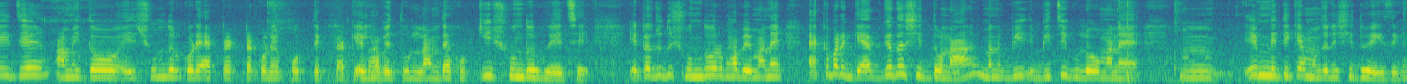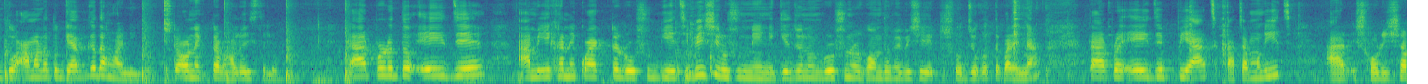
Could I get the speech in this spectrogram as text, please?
এই যে আমি তো এই সুন্দর করে একটা একটা করে প্রত্যেকটাকে এভাবে তুললাম। দেখো কি সুন্দর হয়েছে। এটা যদি সুন্দরভাবে মানে একেবারে গ্যাদ গেদা সিদ্ধ না মানে বিচিগুলো মানে উম, এমনিতেই কেমন জানি সিদ্ধ হয়ে গেছে। কিন্তু আমার তো গ্যাদ গেদা হয়নি। এটা অনেকটা ভালোই ছিল। তারপরে তো এই যে আমি এখানে কয়েকটা রসুন দিয়েছি, বেশি রসুন নিয়ে নিই কে জন্য রসুনের গন্ধ আমি বেশি সহ্য করতে পারি না। তারপরে এই যে পেঁয়াজ, কাঁচামরিচ আর সরিষা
